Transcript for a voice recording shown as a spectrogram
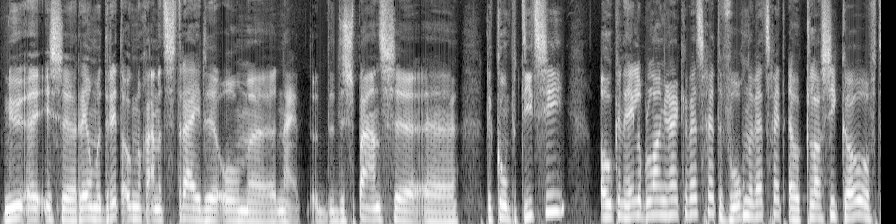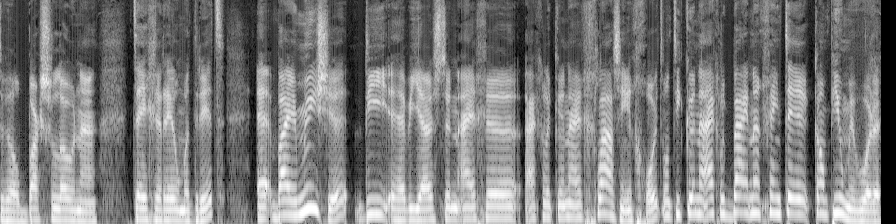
Nu uh, is uh, Real Madrid ook nog aan het strijden om uh, nou ja, de, de, Spaanse de competitie. Ook een hele belangrijke wedstrijd. De volgende wedstrijd, El Clasico, oftewel Barcelona tegen Real Madrid. Bayern München, die hebben juist hun eigen, eigenlijk hun eigen glazen ingegooid. Want die kunnen eigenlijk bijna geen kampioen meer worden.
